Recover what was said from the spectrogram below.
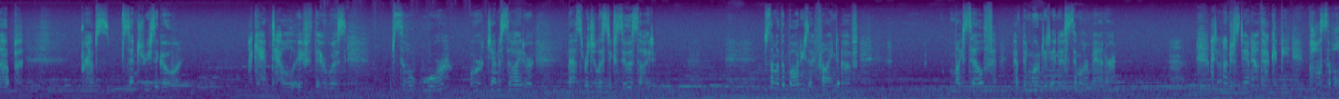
Up, perhaps centuries ago. I can't tell if there was civil war, or genocide, or mass ritualistic suicide. Some of the bodies I find of myself have been wounded in a similar manner. I don't understand how that could be possible.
